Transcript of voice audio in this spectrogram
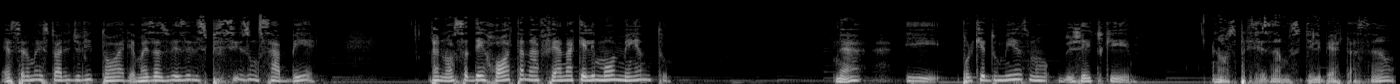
essa era uma história de vitória, mas às vezes eles precisam saber da nossa derrota na fé naquele momento. Né? E porque do mesmo jeito que nós precisamos de libertação,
